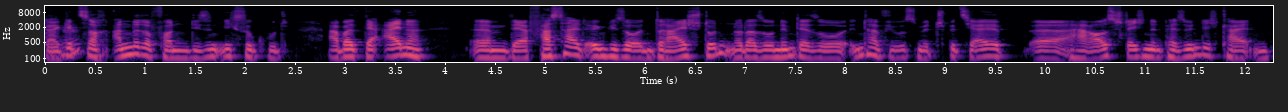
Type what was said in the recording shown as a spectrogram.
Da mhm. gibt es noch andere von, die sind nicht so gut. Aber der eine, ähm, der fast halt irgendwie so in drei Stunden oder so nimmt er so Interviews mit speziell äh, herausstechenden Persönlichkeiten,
